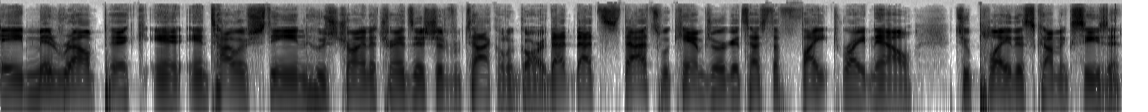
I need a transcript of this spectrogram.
a mid-round pick in, in, Tyler Steen, who's trying to transition from tackle to guard. That that's that's what Cam Jurgens has to fight right now to play this coming season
